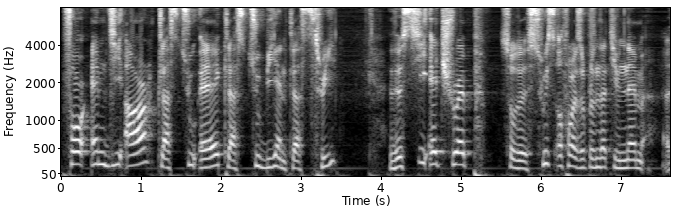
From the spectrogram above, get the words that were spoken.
For MDR, class 2A, class 2B, and class 3, the CHREP so the Swiss authorized representative name uh,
